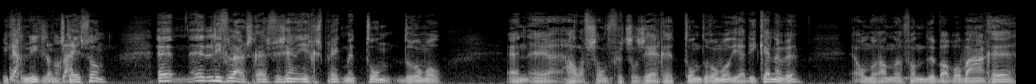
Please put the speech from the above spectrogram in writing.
Ik Ja, geniet er nog blijft. steeds van. Eh, eh, lieve luisteraars, we zijn in gesprek met Ton Drommel. En eh, half Zandvoort zal zeggen, Ton Drommel, ja die kennen we. Onder andere van de Babbelwagen,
